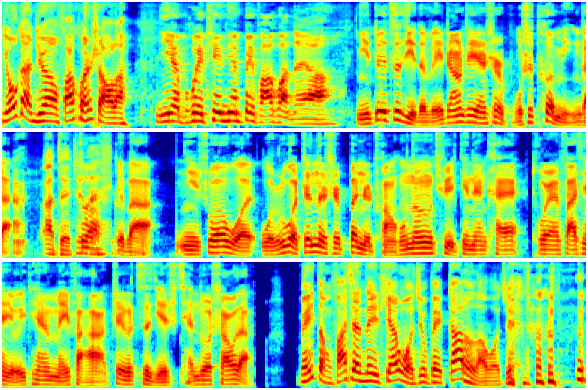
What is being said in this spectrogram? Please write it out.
有感觉啊，罚款少了你也不会天天被罚款的呀。你对自己的违章这件事儿不是特敏感，啊。对，这对倒是。对吧？你说我我如果真的是奔着闯红灯去天天开，突然发现有一天没罚，这个自己是钱多烧的，没等发现那天我就被干了，我觉得。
